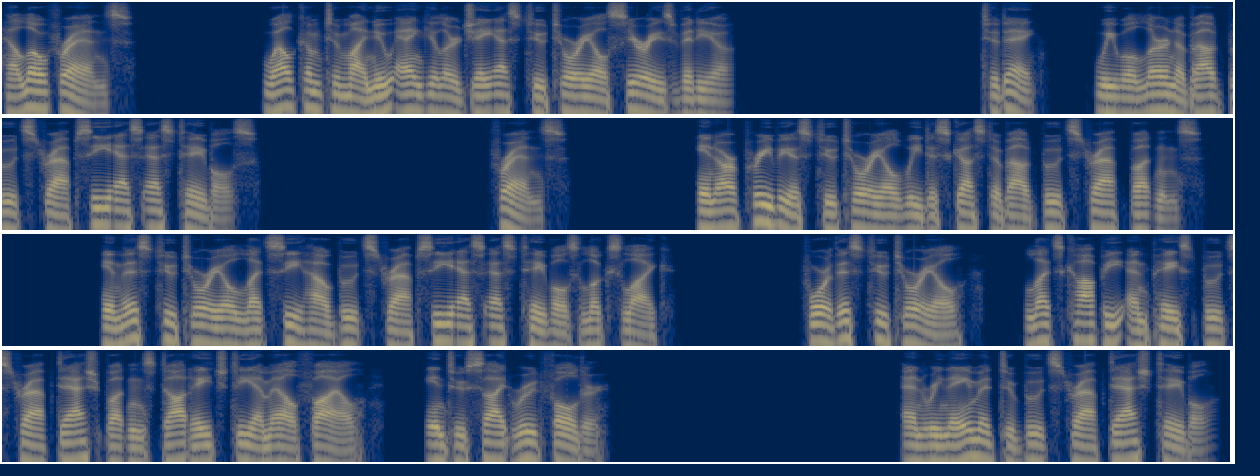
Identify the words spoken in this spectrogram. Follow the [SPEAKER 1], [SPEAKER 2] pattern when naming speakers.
[SPEAKER 1] Hello friends. Welcome to my new AngularJS tutorial series video. Today, we will learn about Bootstrap CSS tables. Friends. In our previous tutorial we discussed about Bootstrap buttons. In this tutorial let's see how Bootstrap CSS tables looks like. For this tutorial, let's copy and paste bootstrap-buttons.html file, into site root folder. And rename it to bootstrap-table.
